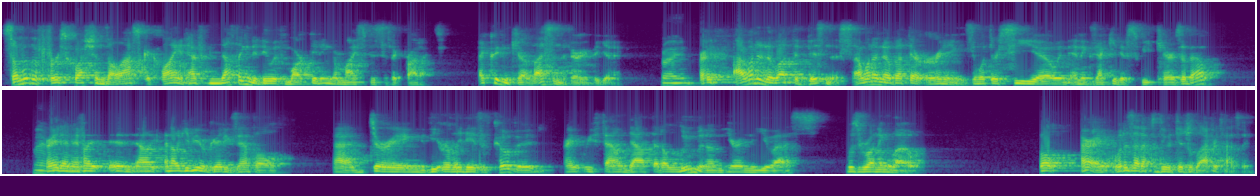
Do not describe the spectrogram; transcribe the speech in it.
Some of the first questions I'll ask a client have nothing to do with marketing or my specific product. I couldn't care less in the very beginning. Right. Right. I want to know about the business. I want to know about their earnings and what their CEO and, and executive suite cares about. Right. right. And if I and I'll, and I'll give you a great example uh, during the early days of COVID, right, we found out that aluminum here in the US was running low. Well, all right, what does that have to do with digital advertising?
